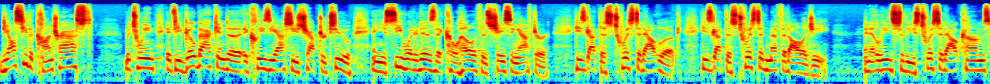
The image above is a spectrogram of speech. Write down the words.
Do y'all see the contrast? between, if you go back into Ecclesiastes chapter 2 and you see what it is that Koheleth is chasing after, he's got this twisted outlook, he's got this twisted methodology, and it leads to these twisted outcomes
